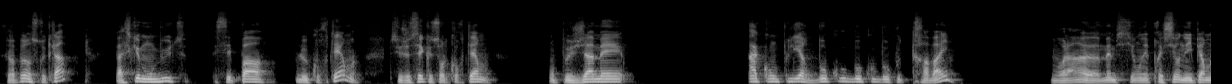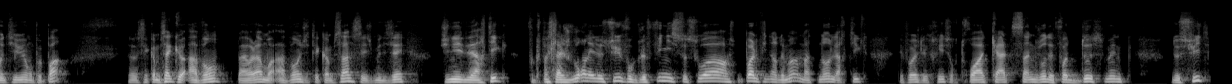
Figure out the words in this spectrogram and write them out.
Je suis un peu dans ce truc-là parce que mon but, c'est pas le court terme. Parce que je sais que sur le court terme, on peut jamais accomplir beaucoup, beaucoup, beaucoup de travail. Voilà, euh, même si on est pressé, on est hyper motivé, on peut pas. Euh, c'est comme ça qu'avant, bah voilà, moi, avant, j'étais comme ça. C'est, je me disais, j'ai une idée d'article, il faut que je passe la journée dessus, il faut que je le finisse ce soir, je peux pas le finir demain. Maintenant, l'article, des fois, je l'écris sur 3, 4, 5 jours, des fois 2 semaines de suite,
